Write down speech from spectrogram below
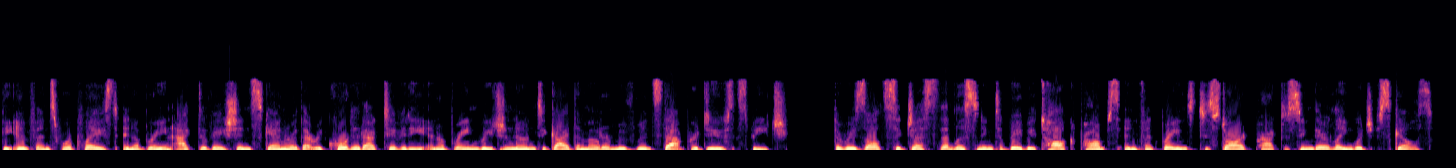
The infants were placed in a brain activation scanner that recorded activity in a brain region known to guide the motor movements that produce speech. The results suggest that listening to baby talk prompts infant brains to start practicing their language skills.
